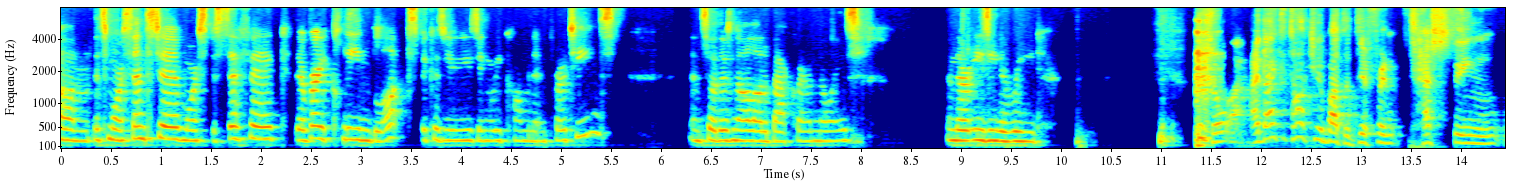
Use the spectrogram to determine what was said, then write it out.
um, it's more sensitive, more specific. They're very clean blots because you're using recombinant proteins. And so there's not a lot of background noise and they're easy to read so I'd like to talk to you about the different testing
